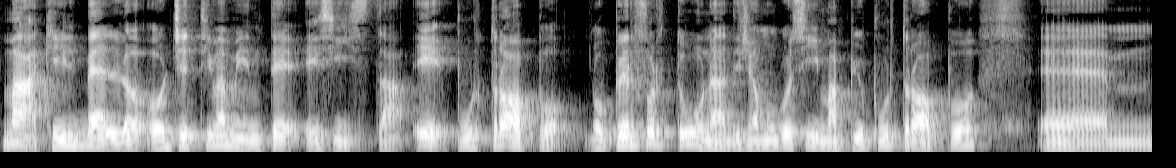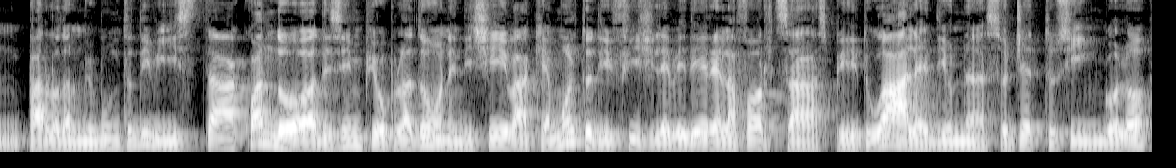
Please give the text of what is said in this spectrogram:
ma che il bello oggettivamente esista e purtroppo o per fortuna, diciamo così, ma più purtroppo, ehm, parlo dal mio punto di vista, quando ad esempio Platone diceva che è molto difficile vedere la forza spirituale di un soggetto singolo,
